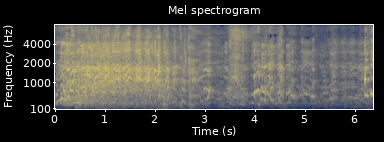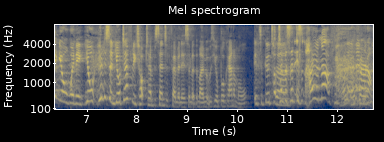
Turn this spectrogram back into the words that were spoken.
I think you're winning. You're, you listen. You're definitely top ten percent of feminism at the moment with your book Animal. It's a good Top ten um, percent isn't high enough. Okay, fair enough.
